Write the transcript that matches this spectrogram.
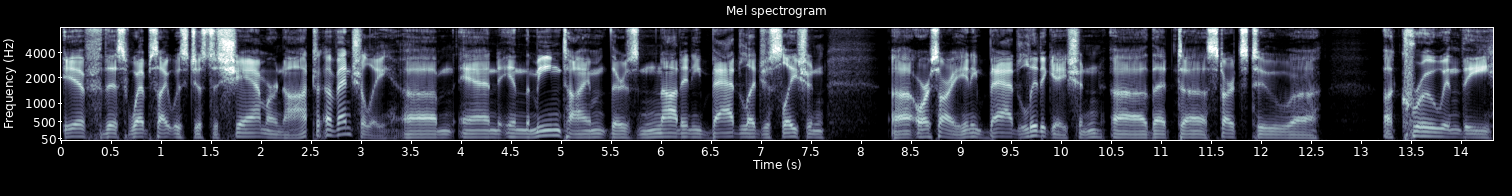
if this website was just a sham or not eventually. Um, and in the meantime, there's not any bad legislation. Uh, or sorry, any bad litigation uh, that uh, starts to uh, a in the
